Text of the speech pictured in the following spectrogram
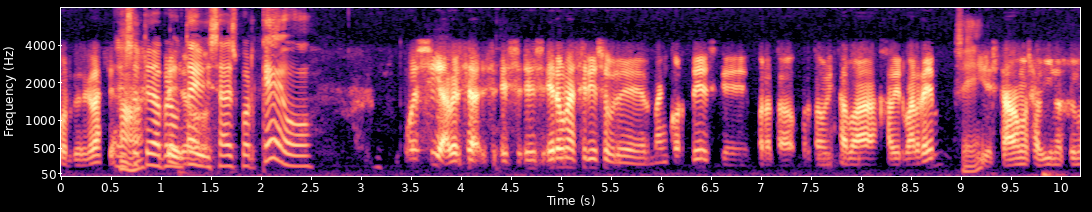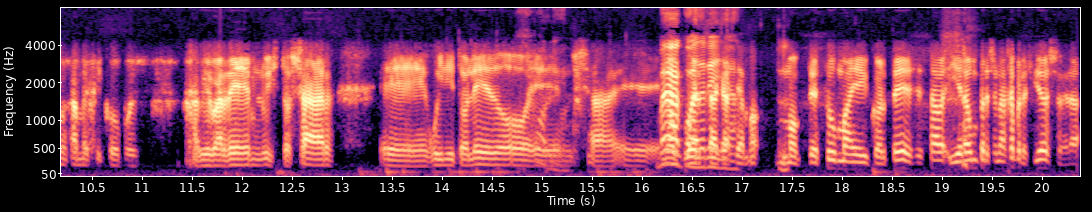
por desgracia. Eso te iba a preguntar, pero- ¿y sabes por qué? O... Pues sí, a ver, es- es- era una serie sobre Hernán Cortés que prota- protagonizaba Javier Bardem y estábamos allí, nos fuimos a México, pues Javier Bardem, Luis Tosar, eh, Willy Toledo, eh, Joder. o sea, eh, Vaya Enoch Huerta, que cuadrilla. hacía Mo- Moctezuma y Cortés, estaba, y era un personaje precioso, era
